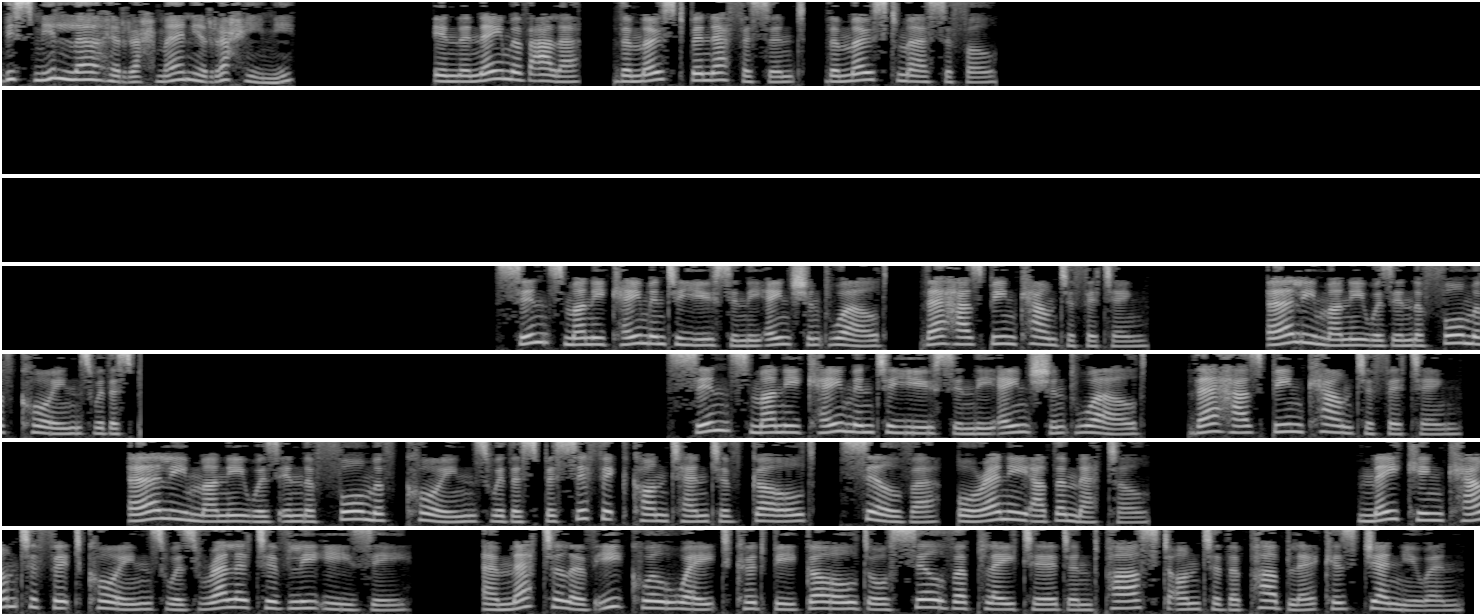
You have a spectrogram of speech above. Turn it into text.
بسم الله الرحمن الرحيم In the name of Allah, the most beneficent, the most merciful. Since money came into use in the ancient world, there has been counterfeiting. Early money was in the form of coins with a Since money came into use in the ancient world, there has been counterfeiting. Early money was in the form of coins with a specific content of gold, silver, or any other metal. Making counterfeit coins was relatively easy. A metal of equal weight could be gold or silver plated and passed on to the public as genuine.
